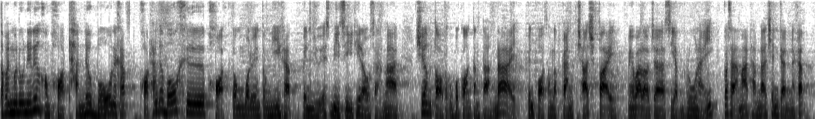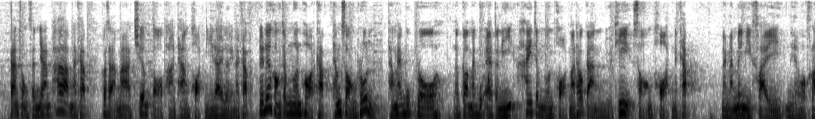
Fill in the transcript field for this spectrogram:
ต่อไปมาดูในเรื่องของพอร์ต Thunderbolt นะครับ พอร์ต Thunderbolt คือพอร์ตตรงบริเวณตรงนี้ครับ เป็น USB-C ที่เราสามารถเชื่อมต่อกับอุปกรณ์ต่างๆ ได้ เป็นพอร์ตสำหรับการชาร์จไฟ ไม่ว่าเราจะเสียบรูไหน ก็สามารถทำได้เช่นกันนะครับ การส่งสัญญาณภาพนะครับก็สามารถเชื่อมต่อผ่านทางพอร์ตนี้ได้เลยนะครับในเรื่องของจำนวนพอร์ตครับทั้ง 2 รุ่น ทั้ง MacBook Pro แล้วก็ MacBook Air ตัวนี้ให้จำนวนพอร์ตมาเท่ากันอยู่ที่ 2 พอร์ตนะครับดังนั้นไม่มีใครเหนือกว่าใคร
